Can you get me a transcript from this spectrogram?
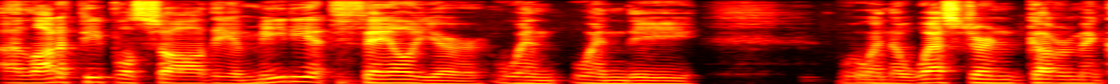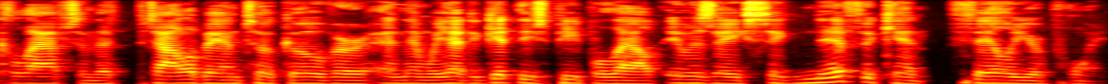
a lot of people saw the immediate failure when when the when the Western government collapsed and the Taliban took over, and then we had to get these people out. It was a significant failure point,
